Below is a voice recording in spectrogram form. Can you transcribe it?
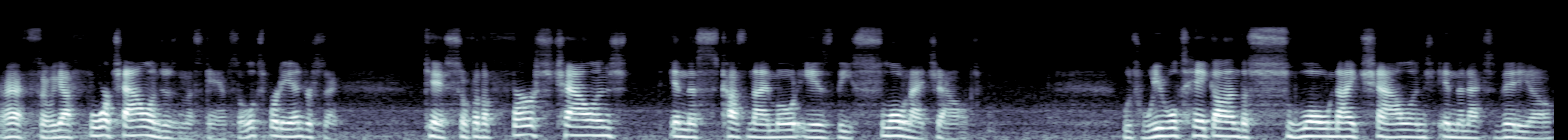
Alright, so we got four challenges in this game, so it looks pretty interesting. Okay, so for the first challenge in this custom night mode is the slow night challenge. Which we will take on the slow night challenge in the next video.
